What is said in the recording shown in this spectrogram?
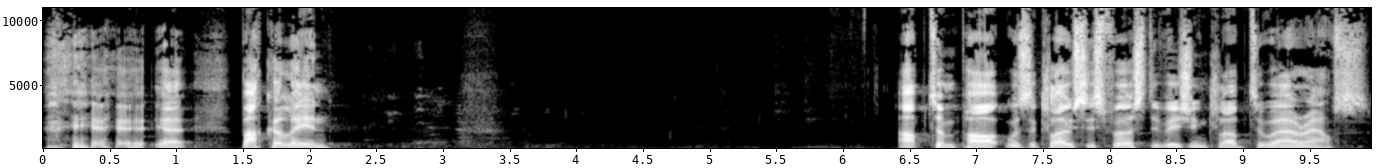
yeah, buckle in. Upton Park was the closest First Division club to our house.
